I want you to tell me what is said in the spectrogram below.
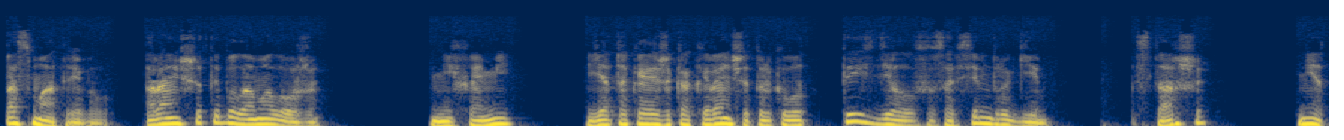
посматривал. Раньше ты была моложе». «Не хами». Я такая же, как и раньше, только вот ты сделался совсем другим. Старше? Нет,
